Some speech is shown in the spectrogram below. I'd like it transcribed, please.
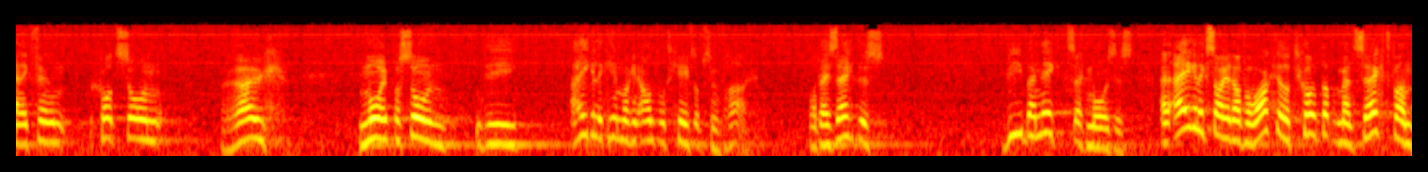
En ik vind God zo'n ruig, mooi persoon die eigenlijk helemaal geen antwoord geeft op zijn vraag. Want hij zegt dus, wie ben ik, zegt Mozes. En eigenlijk zou je dan verwachten dat God op dat moment zegt van,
